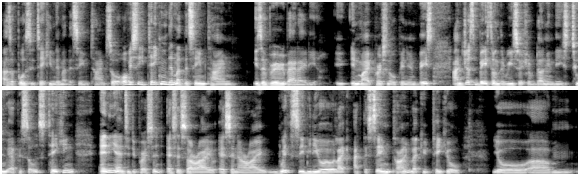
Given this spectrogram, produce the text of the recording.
as opposed to taking them at the same time. So, obviously, taking them at the same time is a very bad idea in my personal opinion, based and just based on the research I've done in these two episodes, taking any antidepressant, SSRI or SNRI with CBD oil like at the same time, like you take your your um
